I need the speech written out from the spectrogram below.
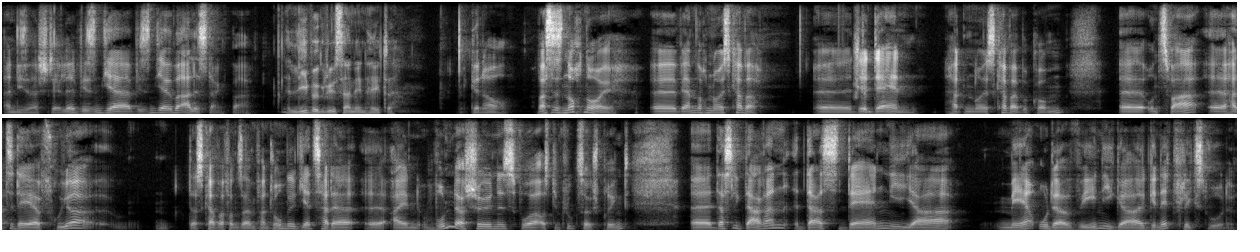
an dieser Stelle. Wir sind ja, wir sind ja über alles dankbar. Liebe Grüße an den Hater. Genau. Was ist noch neu? Äh, wir haben noch ein neues Cover. Äh, der Dan hat ein neues Cover bekommen. Äh, und zwar äh, hatte der ja früher äh, das Cover von seinem Phantombild. Jetzt hat er äh, ein wunderschönes, wo er aus dem Flugzeug springt. das liegt daran, dass Dan ja mehr oder weniger genetflixt wurde.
